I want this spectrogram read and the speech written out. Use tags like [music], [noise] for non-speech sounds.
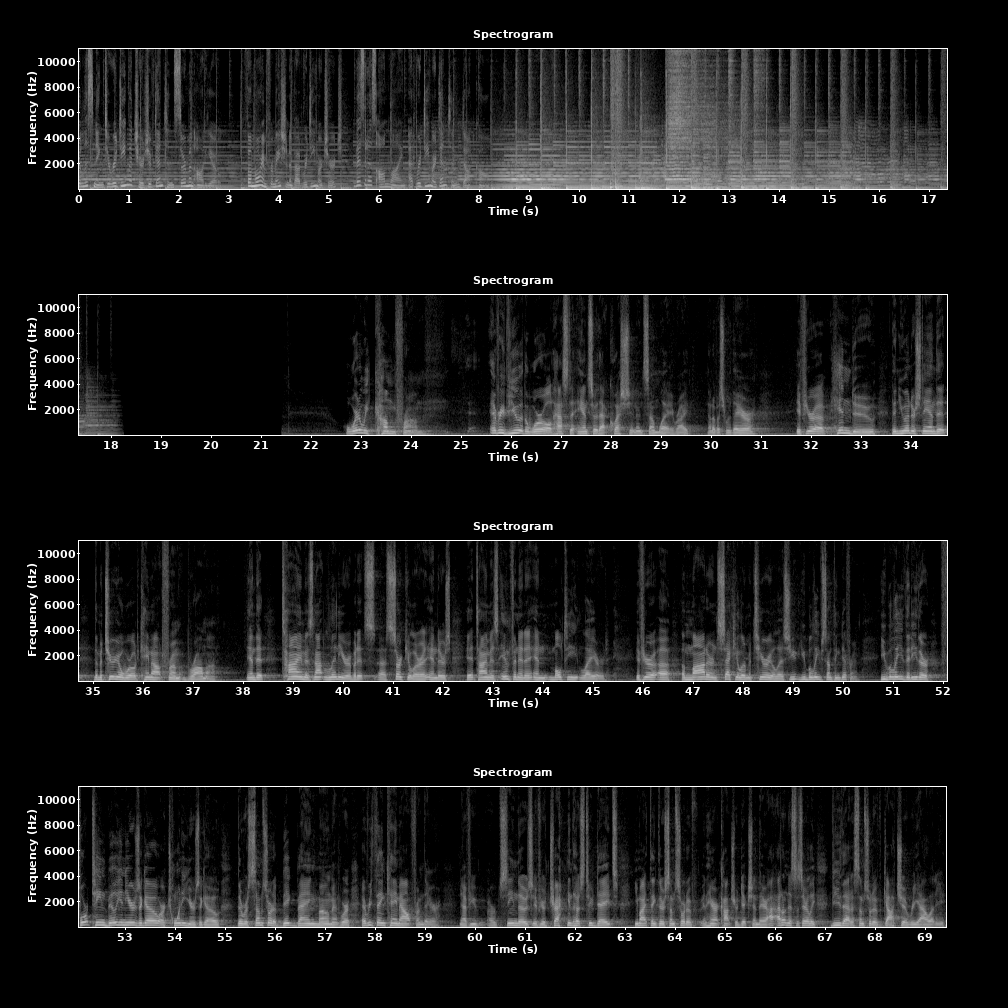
for listening to Redeemer Church of Denton's sermon audio. For more information about Redeemer Church, visit us online at redeemerdenton.com. Where do we come from? Every view of the world has to answer that question in some way, right? None of us were there. If you're a Hindu, then you understand that the material world came out from Brahma and that time is not linear, but it's uh, circular, and there's, it, time is infinite and multi layered. If you're a, a modern secular materialist, you, you believe something different. You believe that either 14 billion years ago or 20 years ago, there was some sort of big bang moment where everything came out from there. Now, if you are seeing those, if you're [laughs] tracking those two dates, you might think there's some sort of inherent contradiction there. I, I don't necessarily view that as some sort of gotcha reality.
